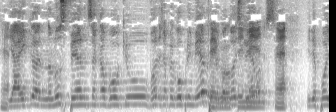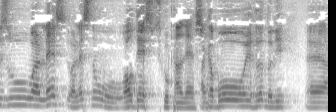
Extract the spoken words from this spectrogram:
É. E aí, ah, nos pênaltis, acabou que o Vander já pegou o primeiro, Pegou pegou o dois primeiro, pênaltis. é. E depois o Arles, o Arles não, o Aldécio, desculpa. Aldécio, é. acabou errando ali é,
